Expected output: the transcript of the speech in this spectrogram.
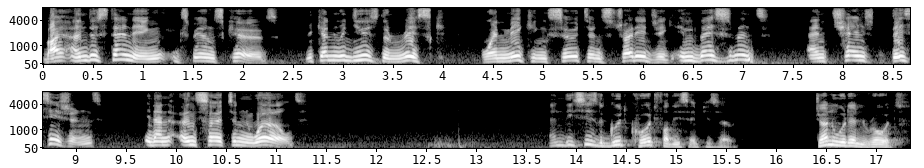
By understanding experience curves, you can reduce the risk when making certain strategic investment and change decisions in an uncertain world. And this is the good quote for this episode. John Wooden wrote,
